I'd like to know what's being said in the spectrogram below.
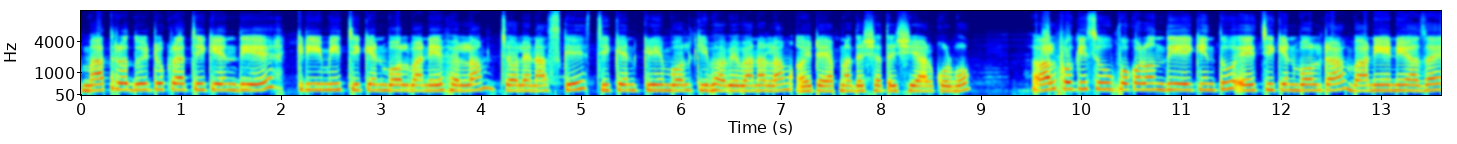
মাত্র দুই টুকরা চিকেন দিয়ে ক্রিমি চিকেন বল বানিয়ে ফেললাম। চলেন আজকে চিকেন ক্রিম বল কীভাবে বানালাম, ওইটাই আপনাদের সাথে শেয়ার করব। অল্প কিছু উপকরণ দিয়েই কিন্তু এই চিকেন বলটা বানিয়ে নেওয়া যায়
